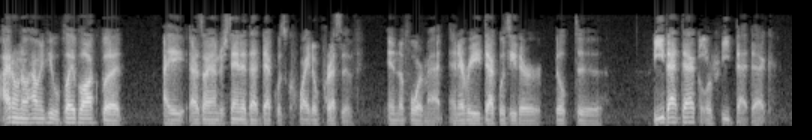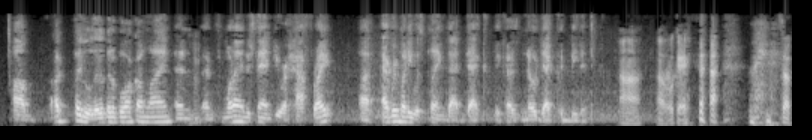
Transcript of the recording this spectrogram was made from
I don't know how many people play block, but I, as I understand it, that deck was quite oppressive in the format, and every deck was either built to be that deck or beat that deck. Um, I played a little bit of block online, and, mm-hmm. and from what I understand, you were half right. Uh, everybody was playing that deck because no deck could beat it. Uh huh. Oh, okay. so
